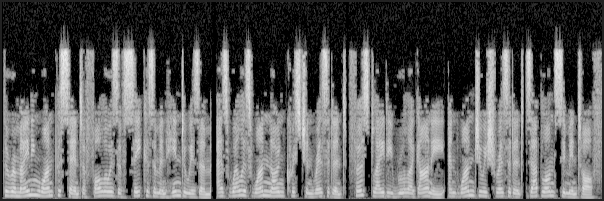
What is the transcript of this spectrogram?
The remaining 1% are followers of Sikhism and Hinduism, as well as one known Christian resident First Lady Rula Ghani and one Jewish resident Zablon Simintov.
